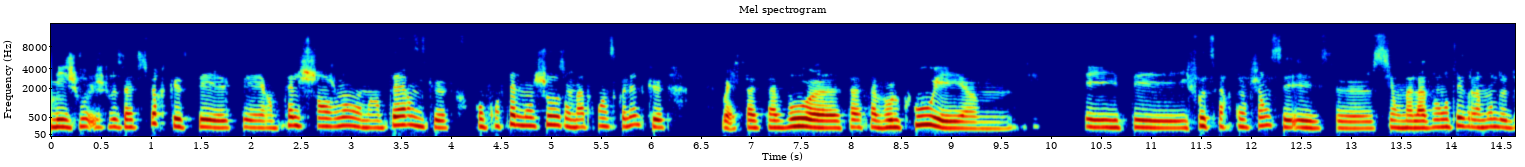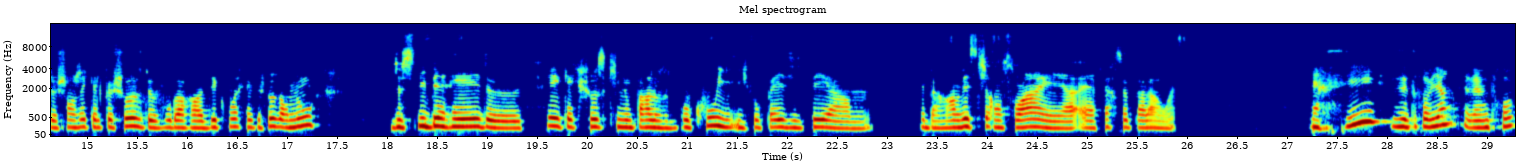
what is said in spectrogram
mais je, je vous assure que c'est un tel changement en interne qu'on comprend tellement de choses, on apprend à se connaître que ouais, ça, ça vaut, euh, ça, ça, vaut le coup et, euh, et il faut se faire confiance. Et, si on a la volonté vraiment de, de, changer quelque chose, de vouloir euh, découvrir quelque chose en nous, de se libérer, de créer quelque chose qui nous parle beaucoup, il ne faut pas hésiter à, eh ben, investir en soi et à, faire ce pas-là. Ouais. Merci, c'est trop bien, j'aime trop.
